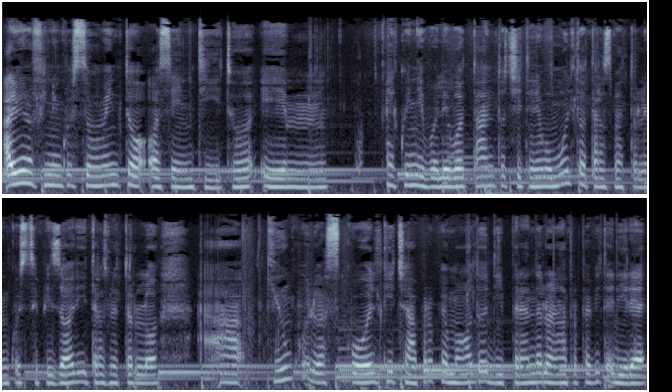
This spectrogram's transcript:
almeno fino in questo momento ho sentito e mm, e quindi volevo tanto, ci tenevo molto a trasmetterlo in questi episodi, trasmetterlo a chiunque lo ascolti, cioè a proprio modo di prenderlo nella propria vita e dire,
